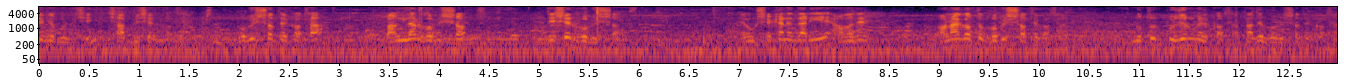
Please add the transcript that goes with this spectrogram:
থেকে বলছি ছাব্বিশের কথা। ভবিষ্যতের কথা। বাংলার ভবিষ্যৎ দেশের ভবিষ্যৎ। এবং সেখানে দাঁড়িয়ে আমাদের অনাগত ভবিষ্যতের কথা, নতুন প্রজন্মের কথা, তাদের ভবিষ্যতের কথা।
